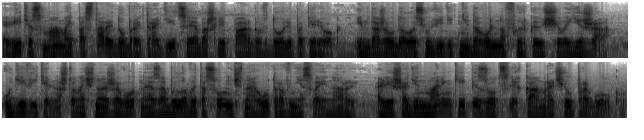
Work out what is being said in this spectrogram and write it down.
Витя с мамой по старой доброй традиции обошли парк вдоль и поперек. Им даже удалось увидеть недовольно фыркающего ежа. Удивительно, что ночное животное забыло в это солнечное утро вне своей норы. Лишь один маленький эпизод слегка омрачил прогулку.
